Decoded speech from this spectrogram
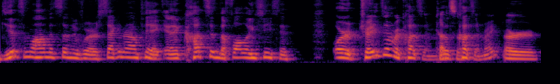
gets Mohamed Sanu for a second round pick and it cuts him the following season, or trades him or cuts him. Cuts him. cuts him, right? or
